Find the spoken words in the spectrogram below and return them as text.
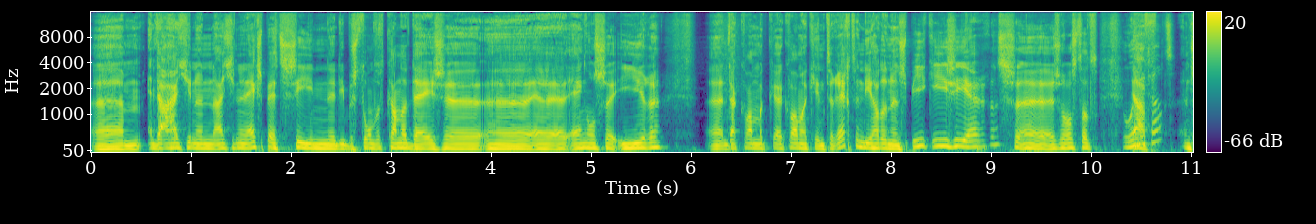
Um, en daar had je een, had je een expert scene, die bestond uit Canadese, uh, Engelse, Ieren. Uh, daar kwam ik, kwam ik in terecht en die hadden een speakeasy ergens. zoals dat, Hoe heet dat? Een,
